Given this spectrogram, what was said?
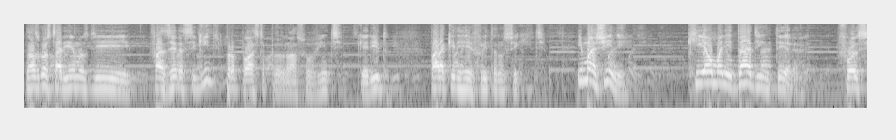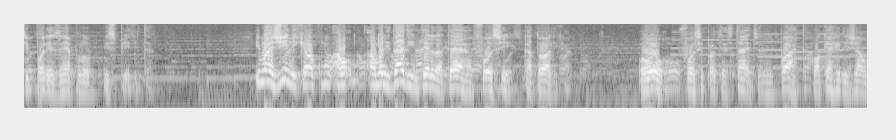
nós gostaríamos de fazer a seguinte proposta para o nosso ouvinte querido, para que ele reflita no seguinte: imagine que a humanidade inteira fosse, por exemplo, espírita. Imagine que a, humanidade inteira da Terra fosse católica, ou fosse protestante, não importa, qualquer religião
